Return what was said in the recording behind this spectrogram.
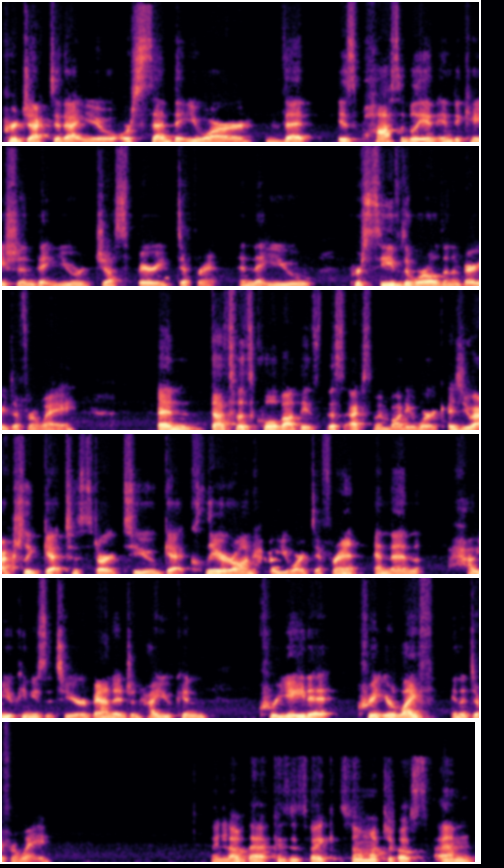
projected at you or said that you are that is possibly an indication that you're just very different and that you perceive the world in a very different way and that's what's cool about these this x-men body work is you actually get to start to get clear on how you are different and then how you can use it to your advantage and how you can create it create your life in a different way. I love that because it's like so much of us um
